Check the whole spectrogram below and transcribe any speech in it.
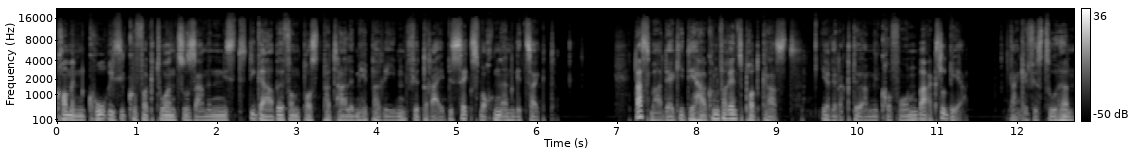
Kommen Co-Risikofaktoren zusammen, ist die Gabe von postpartalem Heparin für drei bis sechs Wochen angezeigt. Das war der GTH-Konferenz-Podcast. Ihr Redakteur am Mikrofon war Axel Bär. Danke fürs Zuhören.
